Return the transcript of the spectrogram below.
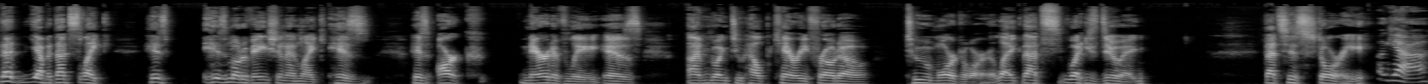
That yeah, but that's like his his motivation and like his his arc narratively is I'm going to help carry Frodo to Mordor. Like that's what he's doing. That's his story. Uh, yeah.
